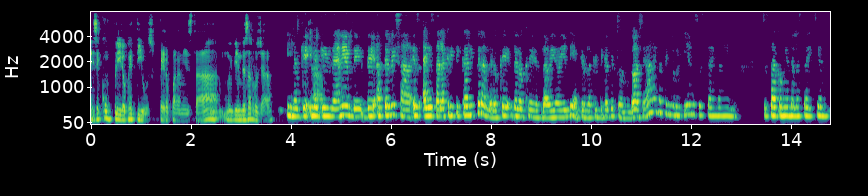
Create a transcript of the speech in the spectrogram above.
ese cumplir objetivos, pero para mí está muy bien desarrollada. Y lo que, lo que dice Daniel de, de, aterrizada, es, ahí está la crítica literal de lo, que, de lo que es la vida hoy en día, que es la crítica que todo el mundo hace. Ay, la tecnología nos está invadiendo, se está comiendo las tradiciones.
